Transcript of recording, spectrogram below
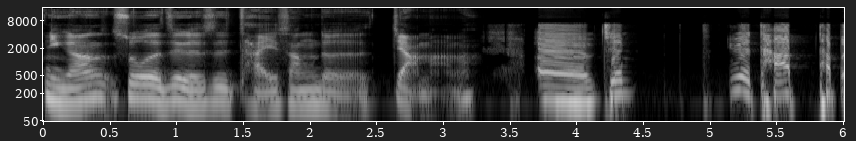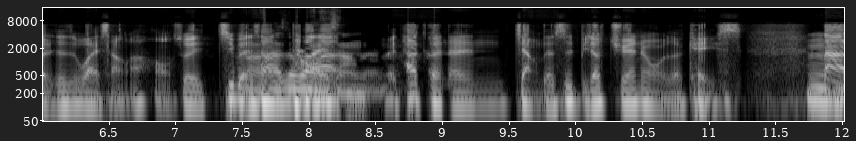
你刚刚说的这个是台商的价码吗？呃，今天因为他他本身是外商了哦，所以基本上他、是外商的，他可能讲的是比较 general 的 case。嗯、那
